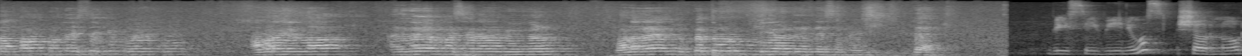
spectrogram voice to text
നമ്പറം പ്രദേശത്തേക്ക് പോയപ്പോൾ അവിടെയുള്ള ഹരിതകർമ്മ സേനാംഗങ്ങൾ വളരെ ദുഃഖത്തോടു കൂടിയാണ് എന്നെ സമീപിച്ചത്. B C B news Shoranur.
